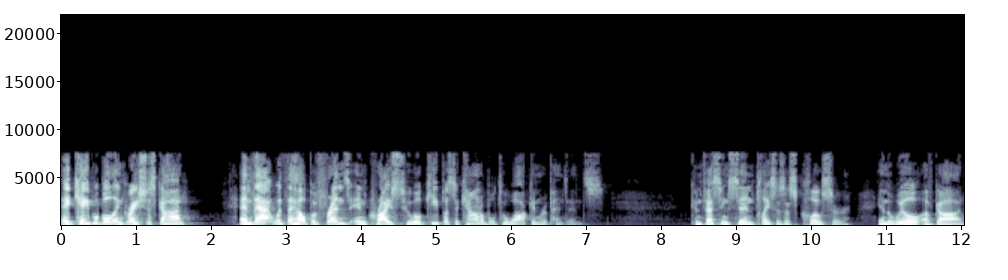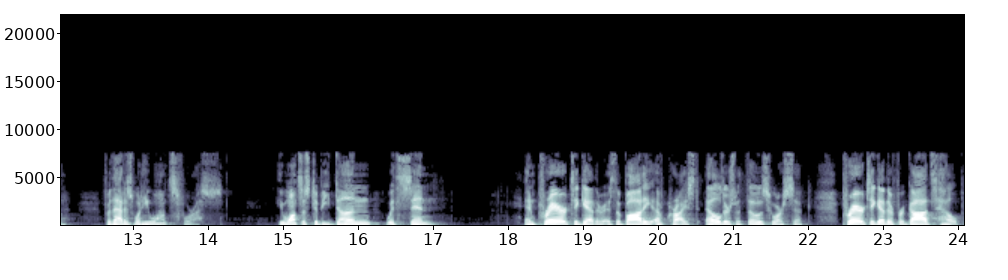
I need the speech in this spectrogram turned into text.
a capable and gracious God. And that with the help of friends in Christ who will keep us accountable to walk in repentance. Confessing sin places us closer in the will of God, for that is what He wants for us. He wants us to be done with sin. And prayer together as the body of Christ, elders with those who are sick, prayer together for God's help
